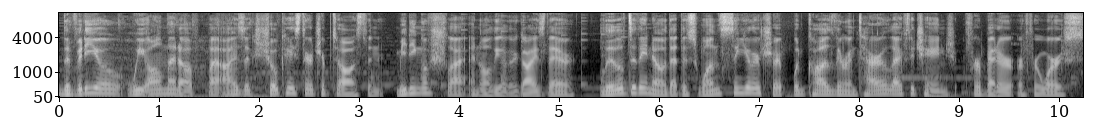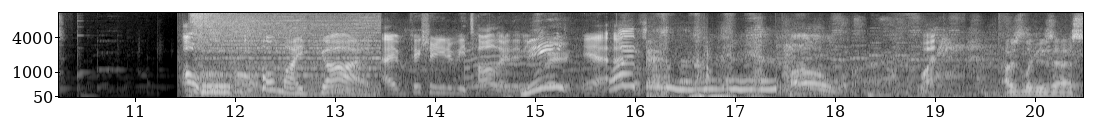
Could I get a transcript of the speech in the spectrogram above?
The video We All Met Up by Isaac showcased their trip to Austin, meeting of Schlatt and all the other guys there. Little did they know that this one singular trip would cause their entire life to change, for better or for worse. Oh, oh my god. I pictured you to be taller than Me? you were. Yeah. What? Oh. What? I was looking at his ass.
